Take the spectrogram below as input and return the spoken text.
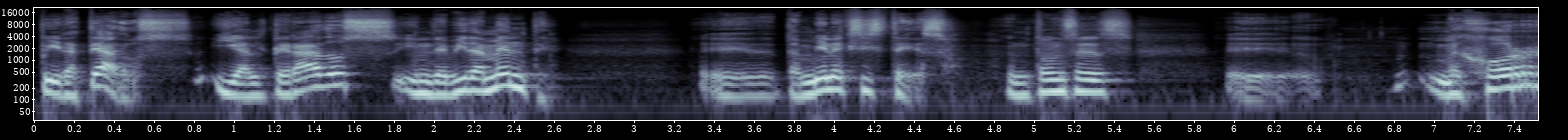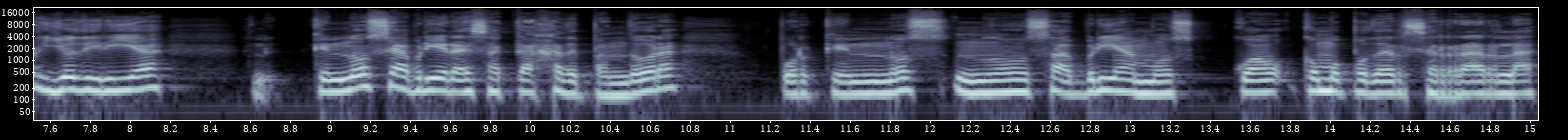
pirateados y alterados indebidamente. Eh, también existe eso. Entonces, eh, mejor yo diría que no se abriera esa caja de Pandora porque no, no sabríamos cómo poder cerrarla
